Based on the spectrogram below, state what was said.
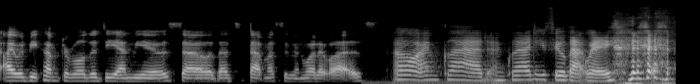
I would be comfortable to DM you. So that's that must have been what it was. Oh, I'm glad. I'm glad you feel that way.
